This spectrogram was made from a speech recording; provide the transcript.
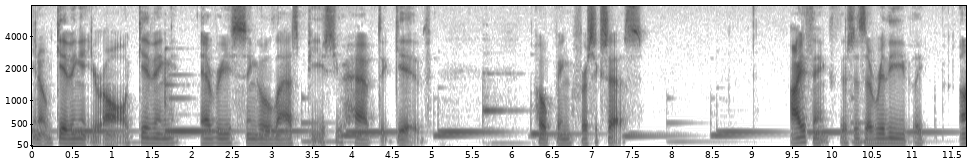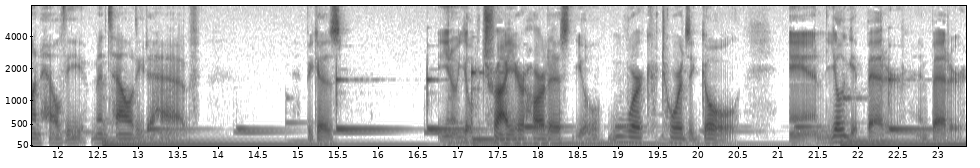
You know, giving it your all, giving every single last piece you have to give, hoping for success. I think this is a really like unhealthy mentality to have because you know you'll try your hardest you'll work towards a goal and you'll get better and better.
